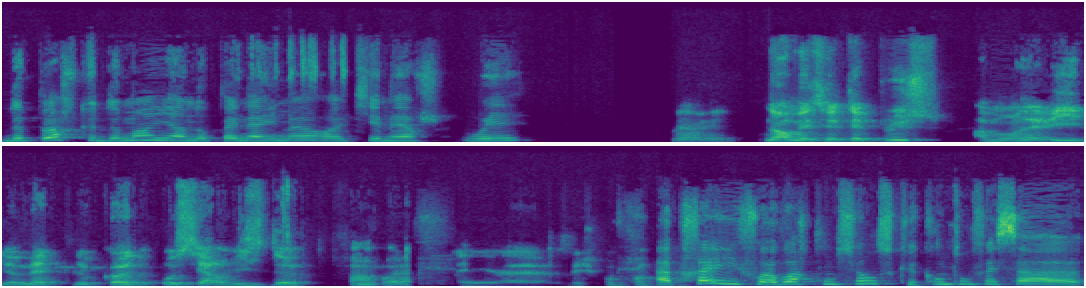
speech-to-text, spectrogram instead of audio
de peur que demain, il y ait un Oppenheimer euh, qui émerge. Vous voyez? Ouais. Non, mais c'était plus, à mon avis, de mettre le code au service de. Enfin, voilà. Et, euh, mais je comprends. Après, il faut avoir conscience que quand on fait ça, euh,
